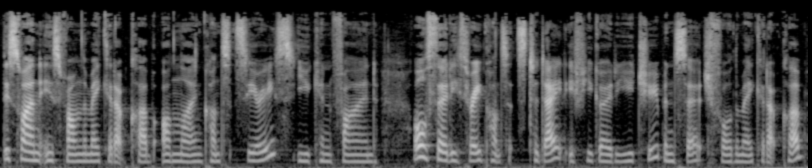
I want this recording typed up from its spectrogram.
This one is from the Make It Up Club online concert series. You can find all 33 concerts to date if you go to YouTube and search for the Make It Up Club.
